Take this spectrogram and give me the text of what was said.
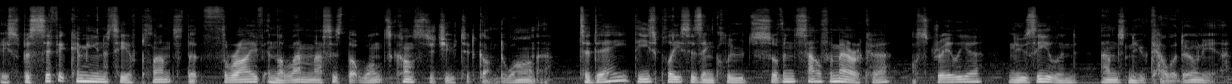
a specific community of plants that thrive in the landmasses that once constituted Gondwana. Today, these places include southern South America, Australia, New Zealand, and New Caledonia.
